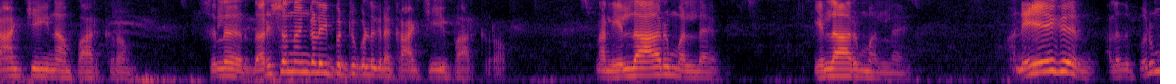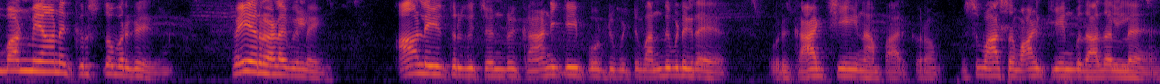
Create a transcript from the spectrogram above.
காட்சியை நாம் பார்க்கிறோம். சிலர் தரிசனங்களை பெற்றுக்கொள்கிற காட்சியை பார்க்கிறோம். ஆனால் எல்லாரும் அல்ல எல்லாரும் அல்ல. அநேகர் அல்லது பெரும்பான்மையான கிறிஸ்தவர்கள் பெயர் அளவிலே ஆலயத்திற்கு சென்று காணிக்கை போட்டுவிட்டு வந்து விடுகிற ஒரு காட்சியை நாம் பார்க்கிறோம். விசுவாச வாழ்க்கை என்பது அதல்ல.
